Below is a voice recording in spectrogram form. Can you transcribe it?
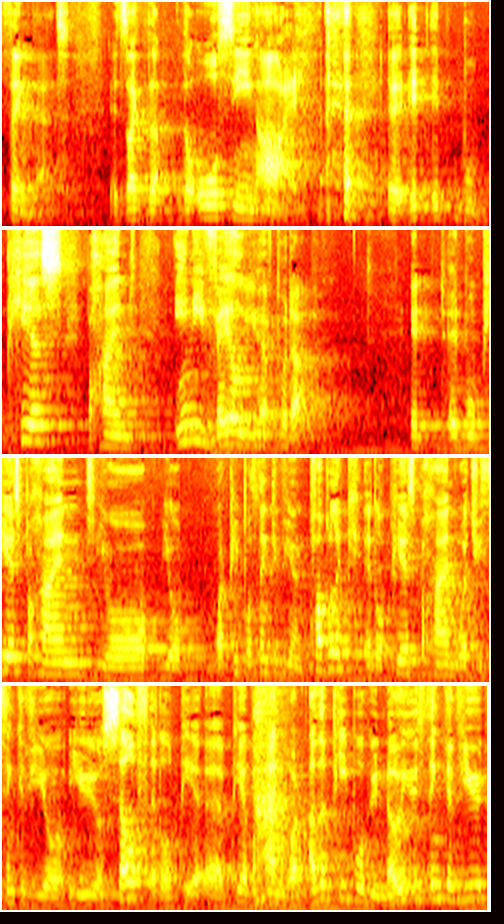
thing, that. It's like the, the all seeing eye. it, it will pierce behind any veil you have put up. It, it will pierce behind your, your what people think of you in public. It'll pierce behind what you think of your, you yourself. It'll peer, uh, behind what other people who know you think of you.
